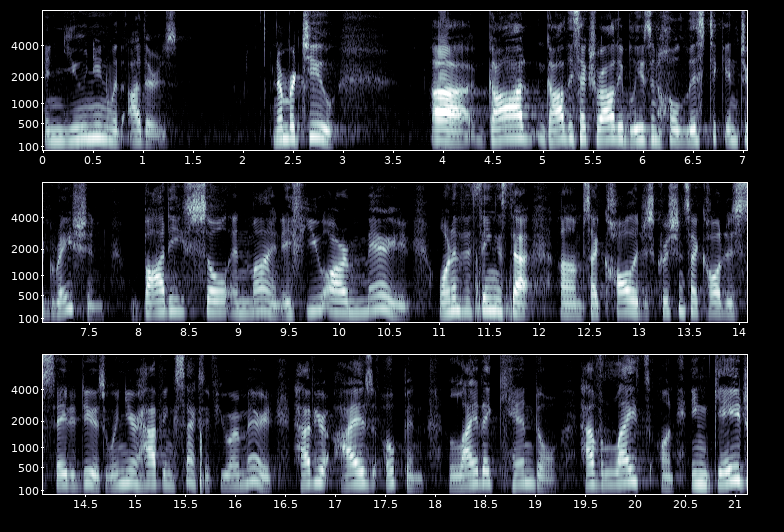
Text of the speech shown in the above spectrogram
and union with others. Number two, uh, God, godly sexuality believes in holistic integration body, soul, and mind. If you are married, one of the things that um, psychologists, Christian psychologists say to do is when you're having sex, if you are married, have your eyes open, light a candle, have lights on, engage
